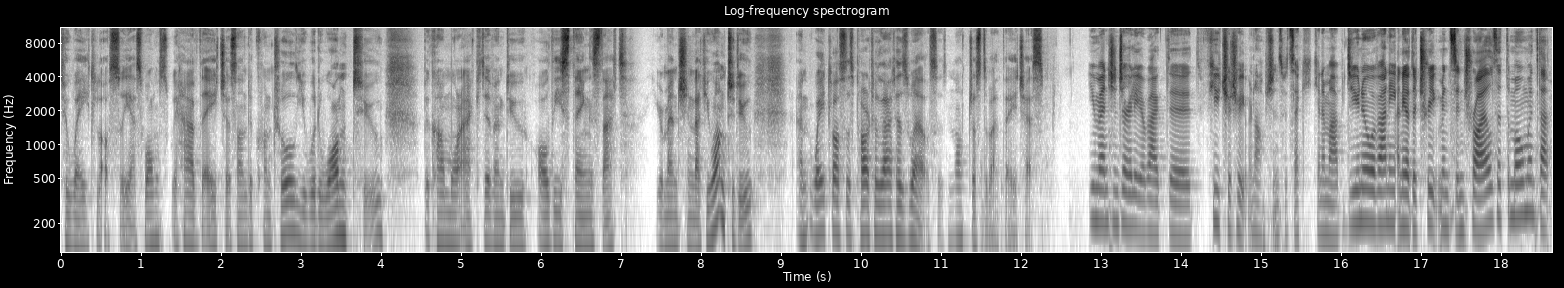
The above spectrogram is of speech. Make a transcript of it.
to weight loss. So yes, once we have the HS under control, you would want to become more active and do all these things that you're mentioning that you want to do. And weight loss is part of that as well. So it's not just about the HS. You mentioned earlier about the future treatment options with secukinumab. Do you know of any, any other treatments in trials at the moment that?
